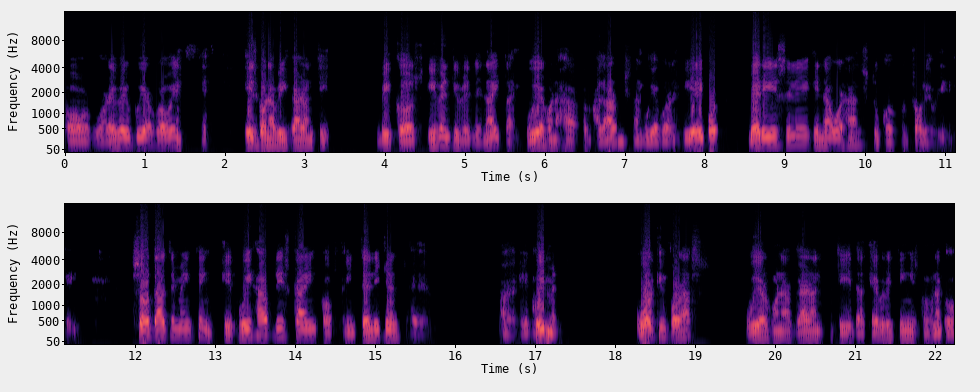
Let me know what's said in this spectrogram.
or whatever we are growing is going to be guaranteed because even during the nighttime we are going to have alarms and we are going to be able very easily in our hands to control everything. So that's the main thing. If we have this kind of intelligent uh, uh, equipment working for us, we are going to guarantee that everything is going to go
